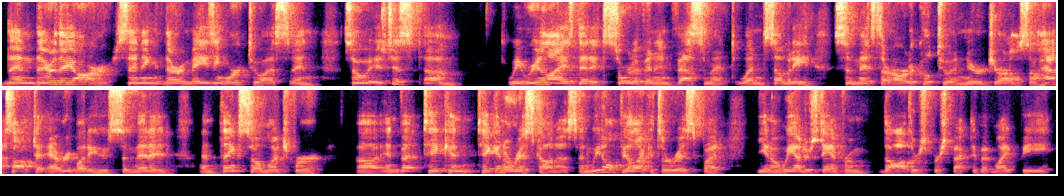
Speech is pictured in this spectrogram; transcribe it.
then there they are sending their amazing work to us. And so it's just um, we realize that it's sort of an investment when somebody submits their article to a newer journal. So hats off to everybody who submitted, and thanks so much for uh, taking taking a risk on us. And we don't feel like it's a risk, but you know we understand from the author's perspective it might be,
